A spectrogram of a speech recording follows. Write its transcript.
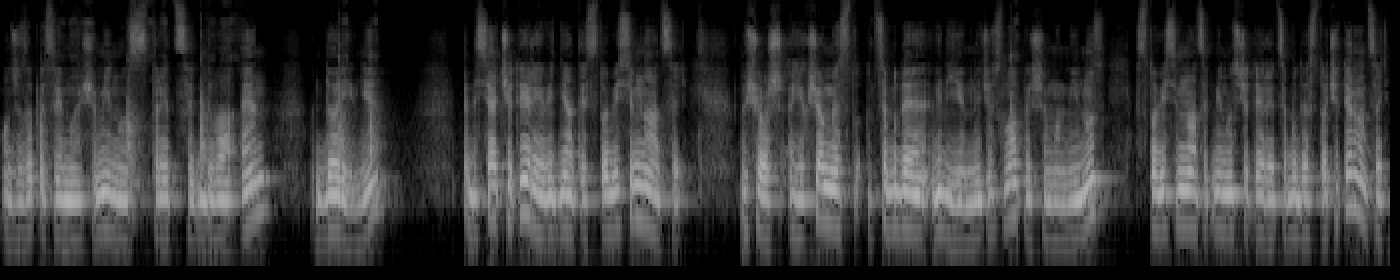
Отже, записуємо, що мінус 32n дорівнює. 54 відняти 118. Ну що ж, якщо ми це буде від'ємне число, пишемо мінус 118 мінус 4 це буде 114,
